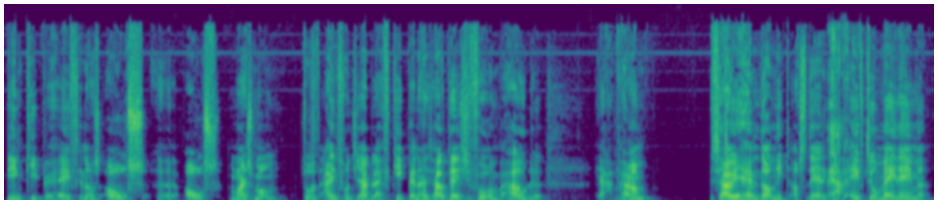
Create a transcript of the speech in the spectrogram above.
die een keeper heeft. En als, als, eh, als Marsman tot het eind van het jaar blijft keepen en hij zou deze vorm behouden. Ja, waarom zou je hem dan niet als derde Ja. keeper eventueel meenemen?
